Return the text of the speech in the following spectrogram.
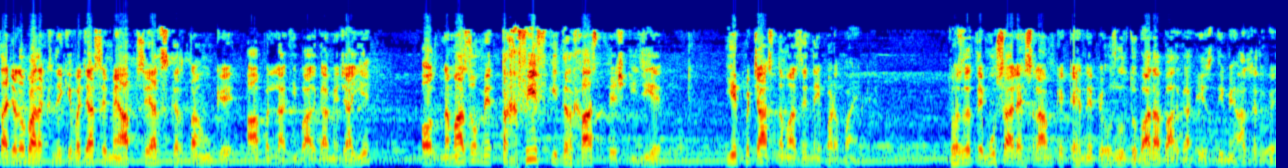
तजुर्बा रखने की वजह से मैं आपसे अर्ज़ करता हूँ कि आप अल्लाह की बारगाह में जाइए और नमाजों में तखफीफ की दरख्वास्त पेश कीजिए। ये पचास नमाजें नहीं पढ़ पाएँगे। तो हज़रत मूसा के कहने पे हुजूर दोबारा बारगाह इज्दी में हाजिर हुए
